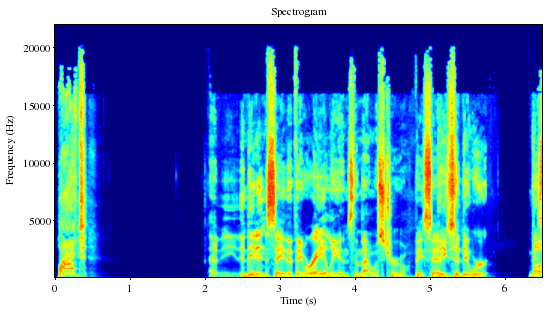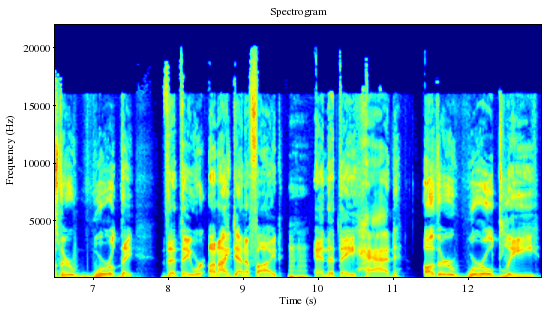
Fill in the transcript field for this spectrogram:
What? uh, they didn't say that they were aliens, and that was true. They said They said they were This- other world. They that they were unidentified, Mm-hmm. and that they had otherworldly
